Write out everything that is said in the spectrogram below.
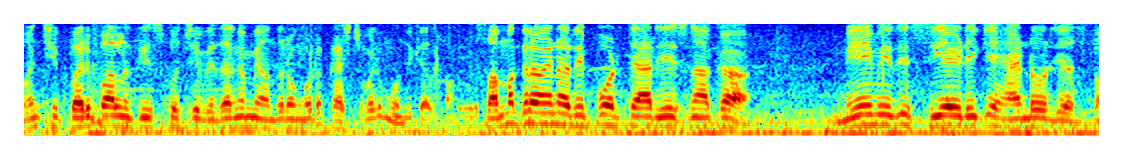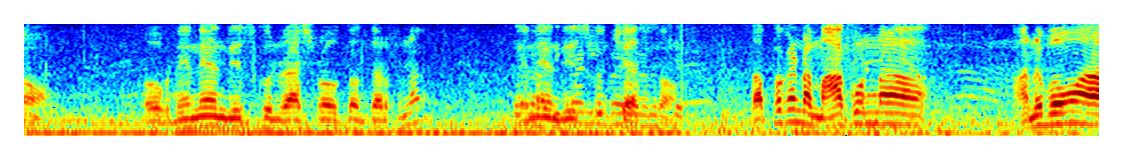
మంచి పరిపాలన తీసుకొచ్చే విధంగా మేము అందరం కూడా కష్టపడి ముందుకెళ్తాం. సమగ్రమైన రిపోర్ట్ తయారు చేసినాక మేము ఇది సిఐడికి హ్యాండ్ ఓవర్ చేస్తాం. ఒక నిర్ణయం తీసుకుని రాష్ట్ర ప్రభుత్వం తరఫున నిర్ణయం తీసుకుని చేస్తాం. తప్పకుండా మాకున్న అనుభవం ఆ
